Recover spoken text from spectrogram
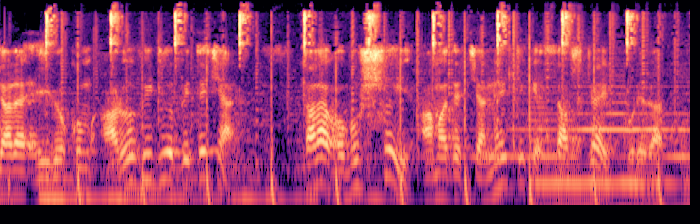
যারা এইরকম আরও ভিডিও পেতে চান, তারা অবশ্যই আমাদের চ্যানেলটিকে সাবস্ক্রাইব করে রাখুন।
